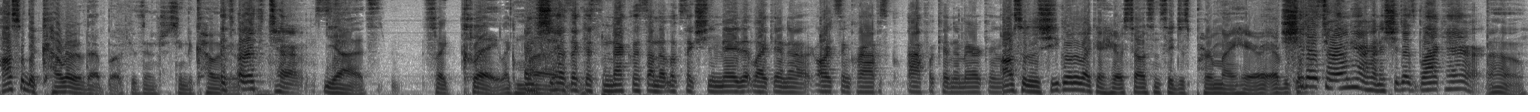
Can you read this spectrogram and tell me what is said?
Also, the color of that book is interesting. The color. It's earth tones. Yeah, it's it's like clay, like mud. And she has like this necklace on that looks like she made it like in a arts and crafts African American. Also, does she go to like a hairstylist and say just perm my hair every? She does her own hair, honey. She does black hair. Oh,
